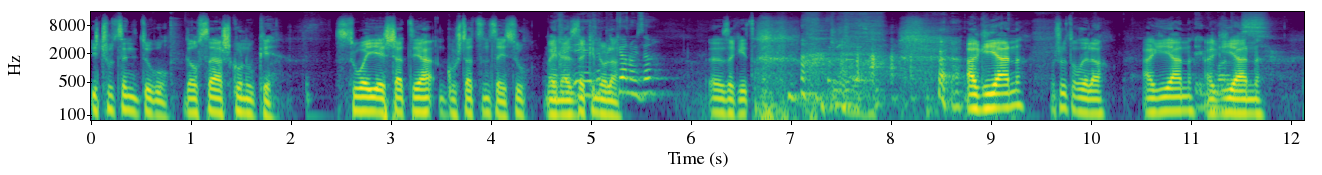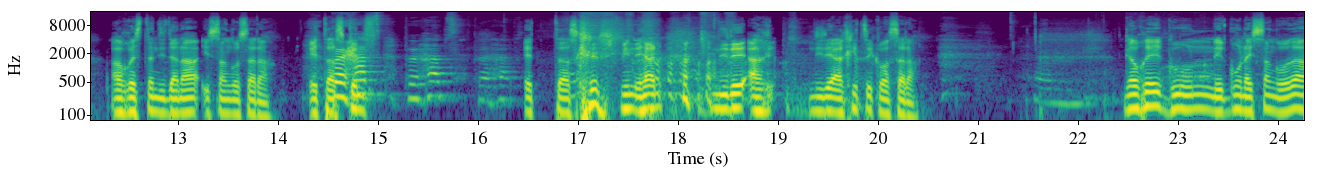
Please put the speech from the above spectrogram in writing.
itxutzen ditugu. Gauza asko nuke. Zuei esatea gustatzen zaizu. Baina ez dakit nola. Ez dakit. agian, usutor dela. Agian, agian, aurrezten didana izango zara. Eta azken, Perhaps, perhaps, perhaps. eta azken finean nire, ar, nire ahitzeko zara. Gaur egun, eguna izango da,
